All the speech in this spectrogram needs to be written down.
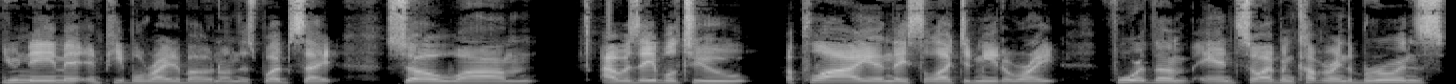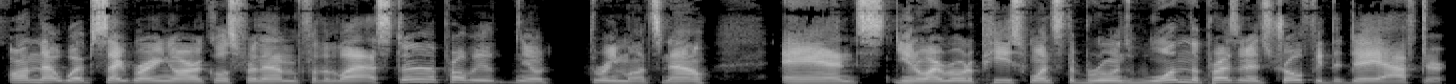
you name it, and people write about it on this website. So um, I was able to apply, and they selected me to write for them, and so I've been covering the Bruins on that website, writing articles for them for the last uh, probably you know three months now. And you know, I wrote a piece once the Bruins won the President's Trophy the day after.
